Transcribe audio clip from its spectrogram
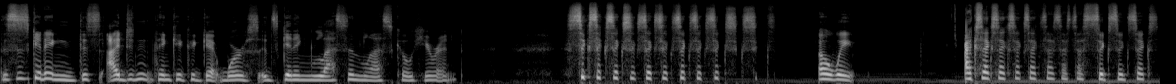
This is getting this I didn't think it could get worse. It's getting less and less coherent. Six six six six six six six six six six. Oh wait. X X X X X X X six six six.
